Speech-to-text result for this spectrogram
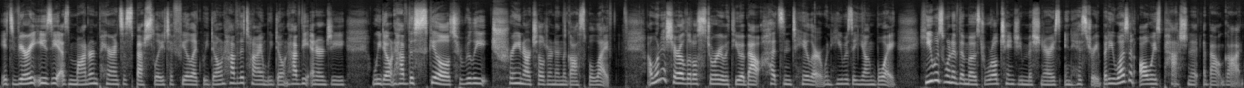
It's very easy as modern parents, especially, to feel like we don't have the time, we don't have the energy, we don't have the skill to really train our children in the gospel life. I want to share a little story with you about Hudson Taylor when he was a young boy. He was one of the most world changing missionaries in history, but he wasn't always passionate about God.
